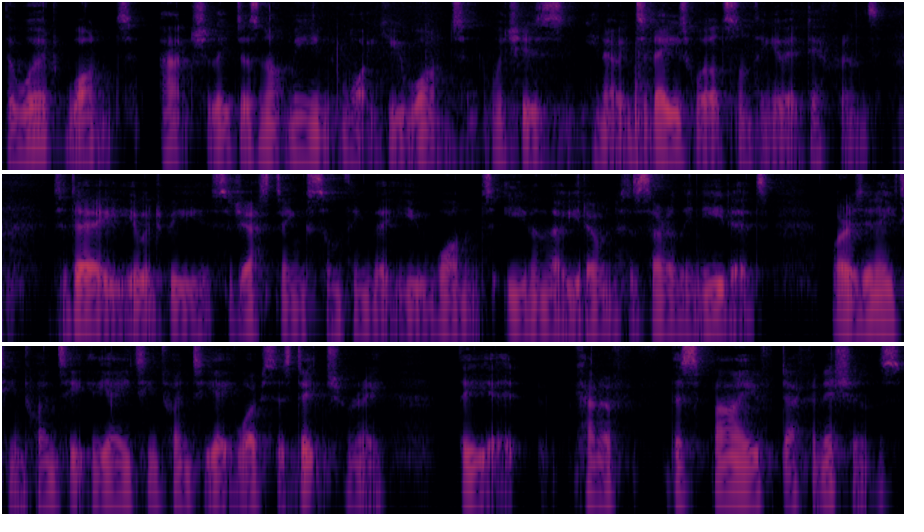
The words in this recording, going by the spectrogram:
the word want actually does not mean what you want, which is, you know, in today's world something a bit different. Today, it would be suggesting something that you want, even though you don't necessarily need it. Whereas in 1820, the 1828 Webster's Dictionary, the kind of there's five definitions,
